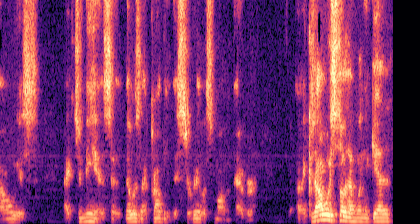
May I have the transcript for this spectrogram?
I always like to me, it's a, that was like probably the surrealist moment ever. Because I always thought I'm going to get it.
